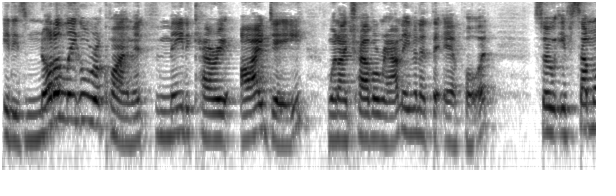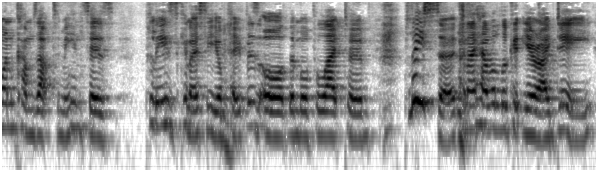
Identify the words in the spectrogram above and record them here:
It is not a legal requirement for me to carry ID when I travel around, even at the airport. So if someone comes up to me and says, "Please, can I see your papers?" or the more polite term, "Please, sir, can I have a look at your ID?"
